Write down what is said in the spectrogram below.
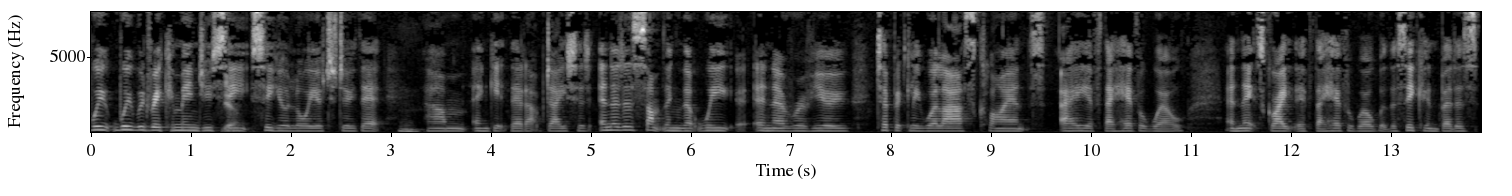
we we would recommend you see Yeah. see your lawyer to do that um, and get that updated. And it is something that we in a review typically will ask clients a if they have a will, and that's great if they have a will. But the second bit is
